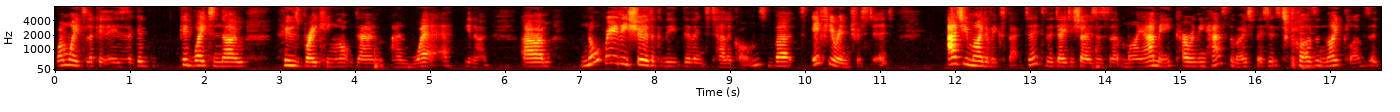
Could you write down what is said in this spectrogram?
one way to look at it is a good good way to know who's breaking lockdown and where. You know, um, not really sure the, the, the link to telecoms, but if you're interested. As you might have expected, the data shows us that Miami currently has the most visits to bars and nightclubs at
